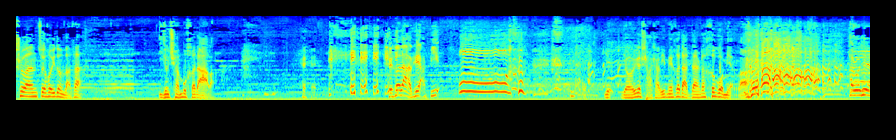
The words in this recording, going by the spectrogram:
吃完最后一顿晚饭，已经全部喝大了。嘿 嘿谁喝大了谁俩逼。哦，有有一个傻傻逼没喝大，但是他喝过敏了。他说现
